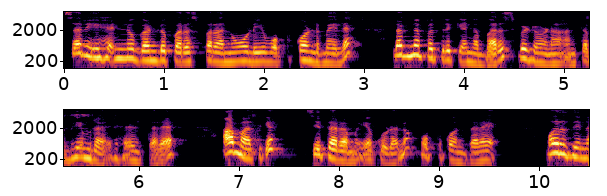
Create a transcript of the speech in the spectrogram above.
ಸರಿ, ಹೆಣ್ಣು ಗಂಡು ಪರಸ್ಪರ ನೋಡಿ ಒಪ್ಕೊಂಡ ಮೇಲೆ ಲಗ್ನ ಪತ್ರಿಕೆಯನ್ನು ಬರೆಸ್ಬಿಡೋಣ ಅಂತ ಭೀಮರಾಯರು ಹೇಳ್ತಾರೆ. ಆ ಮಾತಿಗೆ ಸೀತಾರಾಮಯ್ಯ ಕೂಡ ಒಪ್ಕೊತಾರೆ. ಮರುದಿನ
